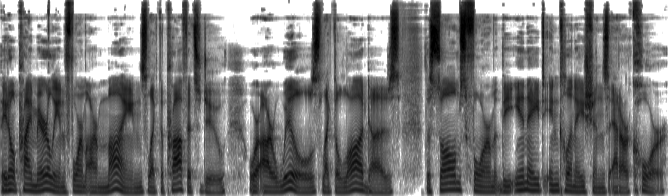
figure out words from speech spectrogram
They don't primarily inform our minds like the prophets do, or our wills like the law does. The Psalms form the innate inclinations at our core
